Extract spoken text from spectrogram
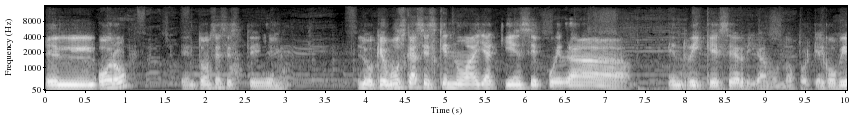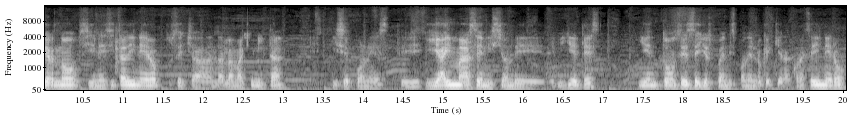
el oro, entonces, este, lo que buscas es que no haya quien se pueda enriquecer, digamos, ¿no? Porque el gobierno, si necesita dinero, pues echa a andar la maquinita y se pone este, y hay más emisión de, billetes, y entonces ellos pueden disponer lo que quieran con ese dinero,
